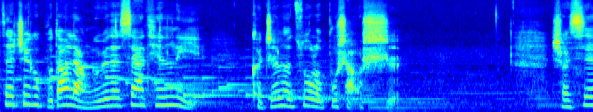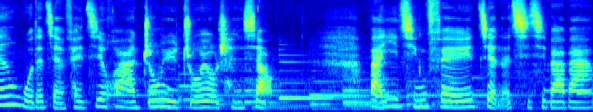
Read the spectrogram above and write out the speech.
在这个不到两个月的夏天里。可真的做了不少事。首先，我的减肥计划终于卓有成效，把疫情肥减得七七八八，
